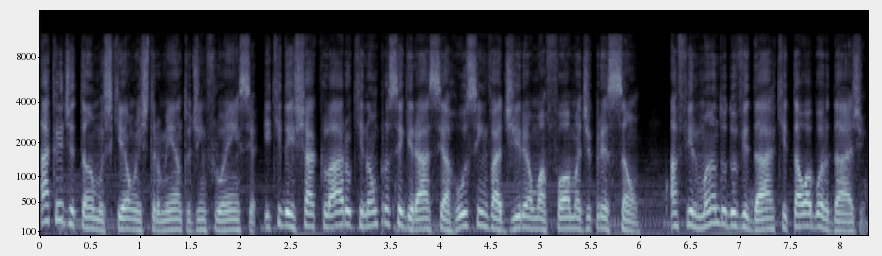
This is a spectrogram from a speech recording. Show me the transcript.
Acreditamos que é um instrumento de influência e que deixar claro que não prosseguirá se a Rússia invadir é uma forma de pressão, afirmando duvidar que tal abordagem,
